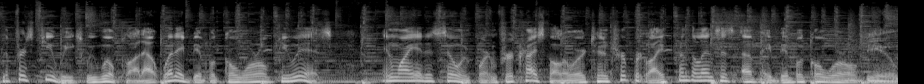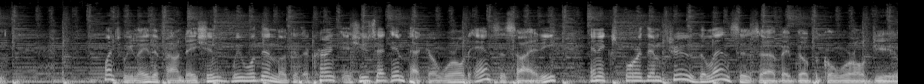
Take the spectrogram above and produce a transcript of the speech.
The first few weeks, we will plot out what a biblical worldview is and why it is so important for a Christ follower to interpret life from the lenses of a biblical worldview. Once we lay the foundation, we will then look at the current issues that impact our world and society and explore them through the lenses of a biblical worldview,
